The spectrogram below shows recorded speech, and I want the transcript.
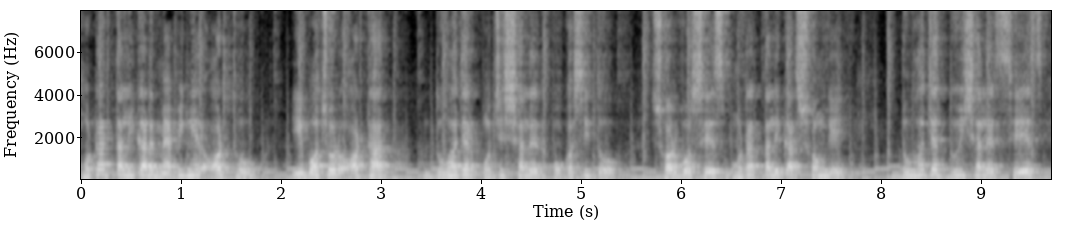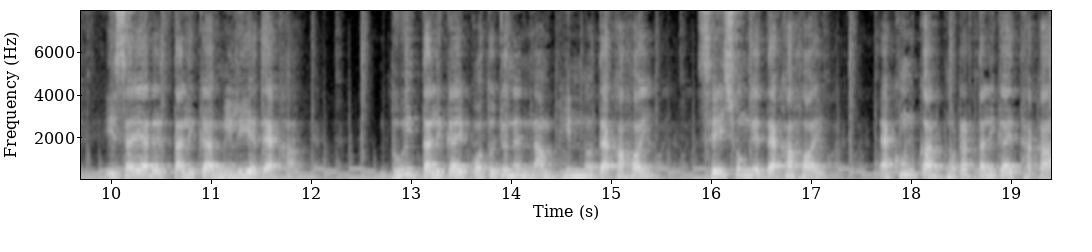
ভোটার তালিকার ম্যাপিংয়ের অর্থ এবছর অর্থাৎ দু হাজার পঁচিশ সালের প্রকাশিত সর্বশেষ ভোটার তালিকার সঙ্গে দু হাজার দুই সালের শেষ এসআইআর এর তালিকা মিলিয়ে দেখা। দুই তালিকায় কতজনের নাম ভিন্ন দেখা হয়, সেই সঙ্গে দেখা হয় এখনকার ভোটার তালিকায় থাকা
